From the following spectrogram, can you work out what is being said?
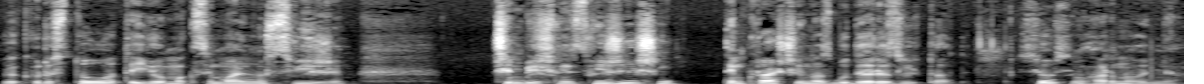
використовувати його максимально свіжим. Чим більш він свіжіший, тим краще у нас буде результат. Всього всім гарного дня.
